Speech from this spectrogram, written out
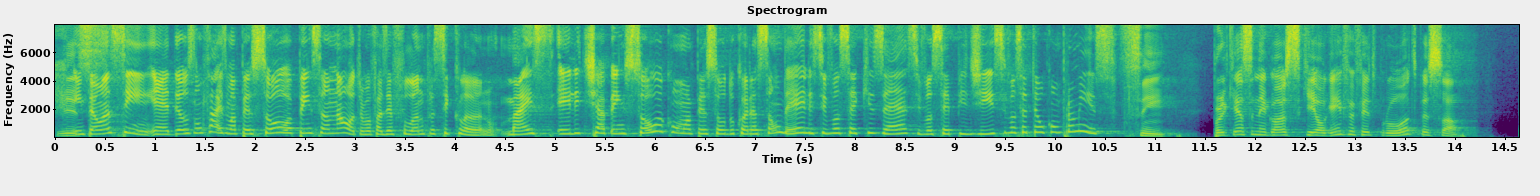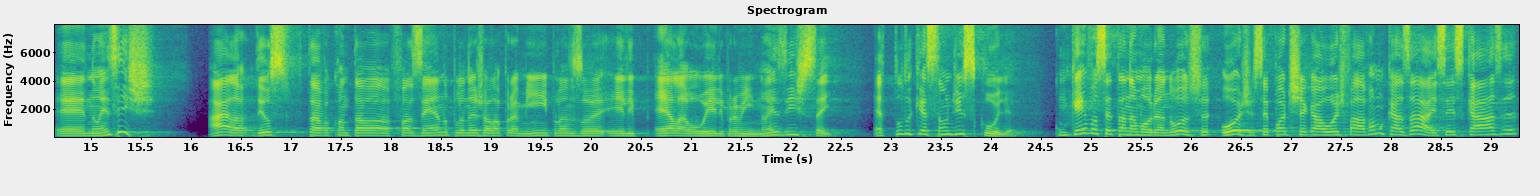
Isso. Então, assim, é, Deus não faz uma pessoa pensando na outra. Eu vou fazer fulano para ciclano. Mas ele te abençoa com uma pessoa do coração dele, se você quiser, se você pedir, se você ter o compromisso. Sim. Porque esse negócio que alguém foi feito para o outro, pessoal, é, não existe. Ah, ela, Deus estava quando estava fazendo, planejou ela para mim, planejou ele, ela ou ele para mim. Não existe isso aí. É tudo questão de escolha. Com quem você está namorando hoje, hoje, você pode chegar hoje e falar, vamos casar, aí vocês casam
